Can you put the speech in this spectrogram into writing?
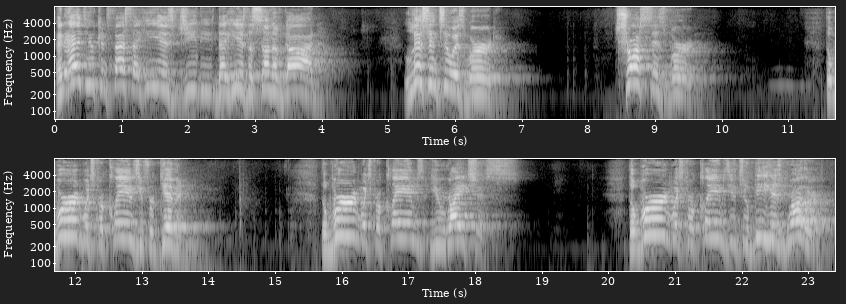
And as you confess that He is, that he is the Son of God, listen to His word, trust His word The word which proclaims you forgiven. The word which proclaims you righteous. The word which proclaims you to be his brother,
